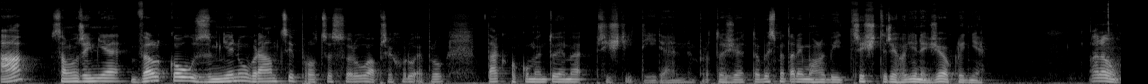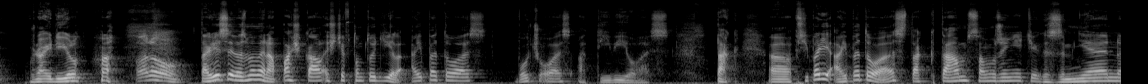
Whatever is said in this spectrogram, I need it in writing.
a samozřejmě velkou změnu v rámci procesoru a přechodu Apple, tak okomentujeme příští týden, protože to bychom tady mohli být 3-4 hodiny, že jo, klidně. Ano. Možná i díl. Ano. Takže si vezmeme na paškál ještě v tomto díle iPadOS, WatchOS a tvOS. Tak, eh, v případě iPadOS, tak tam samozřejmě těch změn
